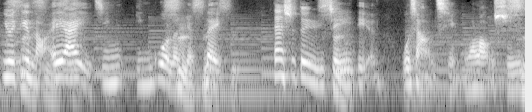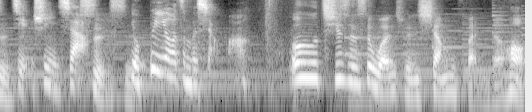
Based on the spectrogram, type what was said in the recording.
因为电脑 AI 已经赢过了人类。但是对于这一点，我想请王老师解释一下，是是，有必要这么想吗？嗯，其实是完全相反的哈。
